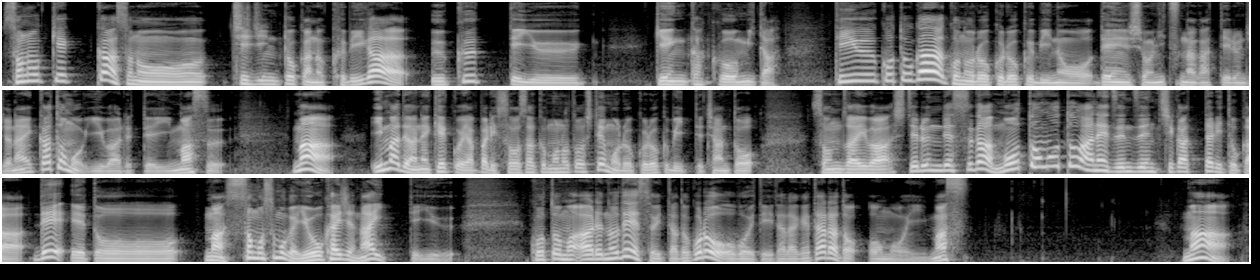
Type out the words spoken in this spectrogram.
その結果その知人とかの首が浮くっていう幻覚を見たっていうことがこの66尾の伝承につながっているんじゃないかとも言われています。まあ今ではね結構やっぱり創作ものとしても66尾ってちゃんと存在はしてるんですがもともとはね全然違ったりとかでえっ、ー、とまあそもそもが妖怪じゃないっていうこともあるのでそういったところを覚えていただけたらと思います。まあ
